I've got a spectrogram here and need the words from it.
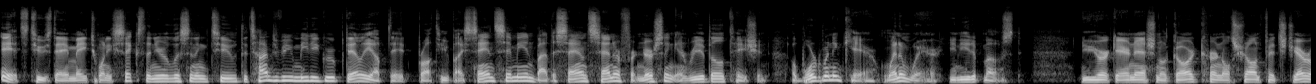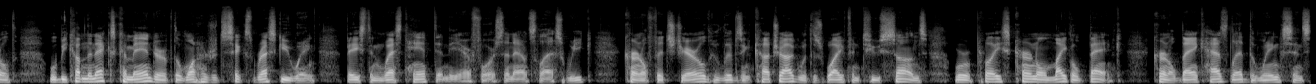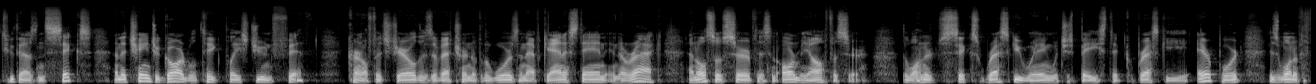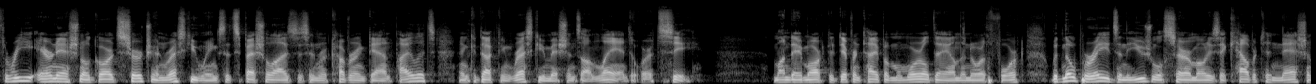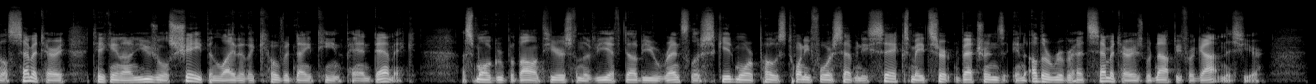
It's Tuesday, May 26th, and you're listening to the Times Review Media Group Daily Update, brought to you by San Simeon by the Sound Center for Nursing and Rehabilitation. Award winning care when and where you need it most. New York Air National Guard Colonel Sean Fitzgerald will become the next commander of the 106th Rescue Wing, based in Westhampton, the Air Force announced last week. Colonel Fitzgerald, who lives in Cutchogue with his wife and two sons, will replace Colonel Michael Bank. Colonel Bank has led the wing since 2006, and the change of guard will take place June 5th. Colonel Fitzgerald is a veteran of the wars in Afghanistan and Iraq and also served as an Army officer. The 106th Rescue Wing, which is based at Gabreski Airport, is one of three Air National Guard search and rescue wings that specializes in recovering downed pilots and conducting rescue missions on land or at sea. Monday marked a different type of Memorial Day on the North Fork, with no parades and the usual ceremonies at Calverton National Cemetery taking an unusual shape in light of the COVID 19 pandemic. A small group of volunteers from the VFW Rensselaer Skidmore Post 2476 made certain veterans in other Riverhead cemeteries would not be forgotten this year.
